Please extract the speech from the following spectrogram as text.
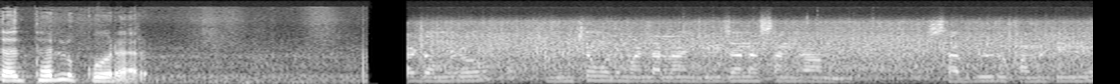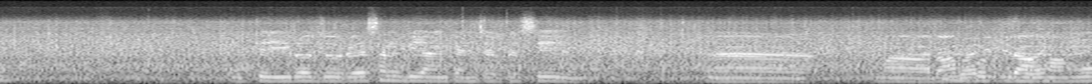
తదితరులు కోరారు. మండలం గిరిజన సంఘం సభ్యుడు కమిటీని అయితే ఈరోజు రేషన్ బియ్యానికి అని చెప్పేసి ఆ, మా రాంపూర్ గ్రామము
